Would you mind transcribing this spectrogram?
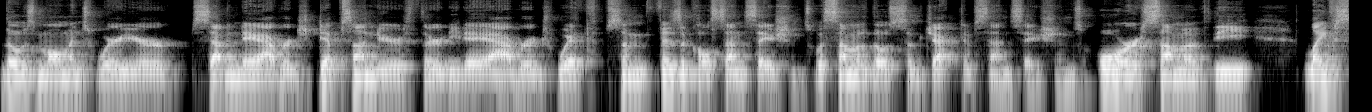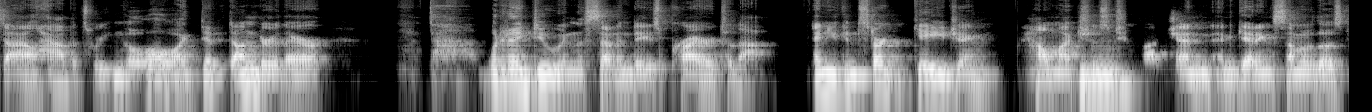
those moments where your seven day average dips under your 30 day average with some physical sensations, with some of those subjective sensations, or some of the lifestyle habits where you can go, Oh, I dipped under there. What did I do in the seven days prior to that? And you can start gauging how much mm. is too much and, and getting some of those,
